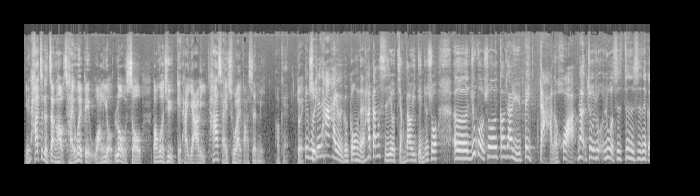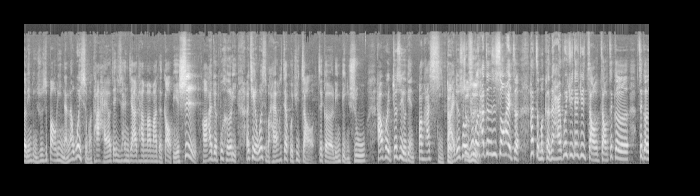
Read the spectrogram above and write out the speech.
因为他这个账号才会被网友漏收，包括去给他压力，他才出来发声明。OK，对，哎，我觉得他还有一个功能，他当时有讲到一点，就是说，呃，如果说高嘉瑜被打的话，那就如如果是真的是那个林炳书是暴力男，那为什么他还要再去参加他妈妈的告别式？好，他觉得不合理，而且为什么还要再回去找这个林炳书？他会就是有点帮他洗白，就说如果他真的是受害者，他怎么可能还会去再去找找这个这个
